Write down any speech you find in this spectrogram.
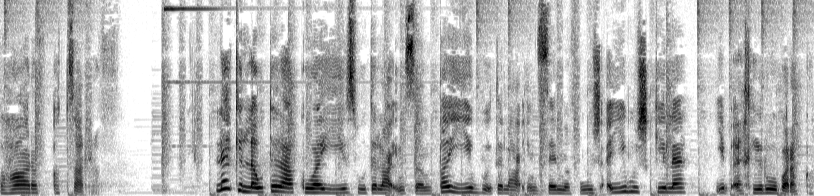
فهعرف أتصرف. لكن لو طلع كويس وطلع إنسان طيب وطلع إنسان مفهوش أي مشكلة يبقى خير وبركة.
